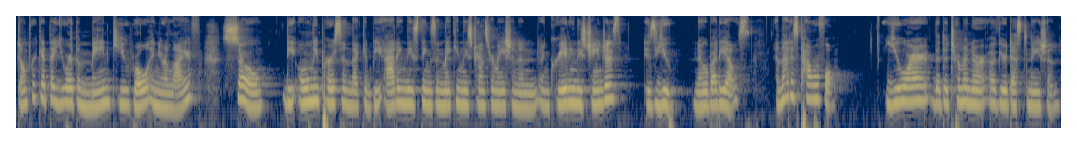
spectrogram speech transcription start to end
Don't forget that you are the main key role in your life. So, the only person that could be adding these things and making these transformation and, and creating these changes is you, nobody else. And that is powerful. You are the determiner of your destination.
